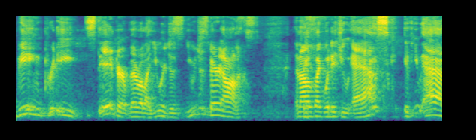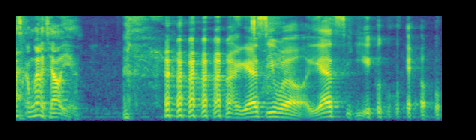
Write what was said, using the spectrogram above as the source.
being pretty standard. They were like, "You were just, you were just very honest," and I was like, "Well, did you ask? If you ask, I'm going to tell you." yes, you will. Yes, you will.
